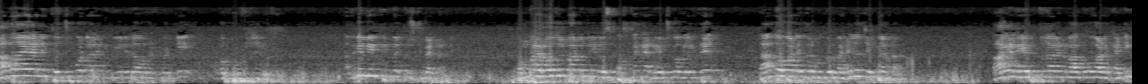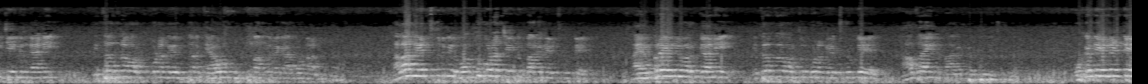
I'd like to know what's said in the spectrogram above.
ఆదాయాన్ని తెచ్చుకోవడానికి వీలుగా ఉన్నటువంటి ఒక ప్రొఫెషన్ అందుకే మీరు దీని మీద దృష్టి పెట్టండి. తొంభై రోజుల పాటు మీరు స్పష్టంగా నేర్చుకోగలిగితే దాంతోపాటు ఇద్దరు ముగ్గురు మహిళలు చెప్పారు నాకు. బాగా నేర్పుతున్నారని మాకు వాడు కటింగ్ చేయడం కానీ ఇతరత్ర వర్క్ కూడా నేర్పుతారు కేవలం కుట్టు మాత్రమే కాకుండా అంటున్నారు. అలా నేర్చుకుని మీరు వర్క్ కూడా చేయడం బాగా నేర్చుకుంటే ఆ ఎంబ్రాయిడరీ వర్క్ కానీ ఇతరత్ర వర్క్లు కూడా నేర్చుకుంటే ఆదాయాన్ని బాగా పెంపొందించుకుంటారు. ఒకటి ఏంటంటే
